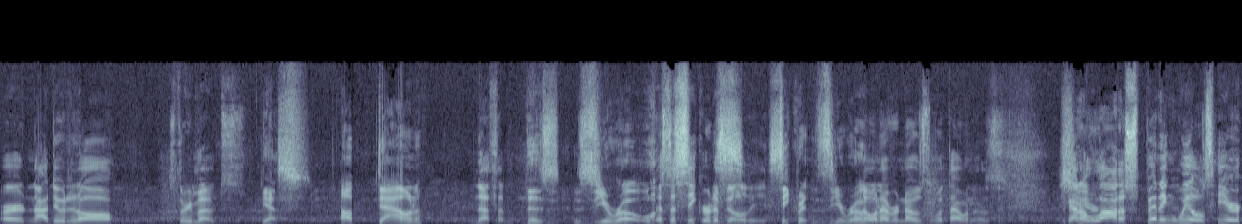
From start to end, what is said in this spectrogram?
or not do it at all. It's three modes. Yes. Up, down, Nothing. The z- zero. That's a secret ability. Secret zero. No one ever knows what that one is. We got a lot of spinning wheels here.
